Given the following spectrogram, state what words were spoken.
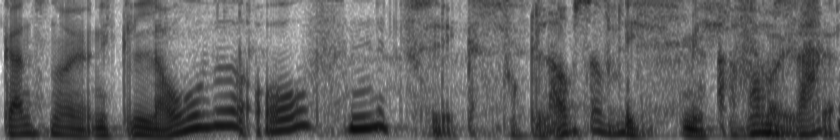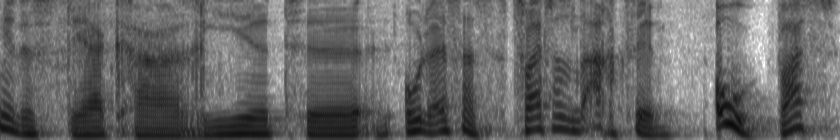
Ganz neu. Und ich glaube auf Netflix. du glaubst auf Ich mich Aber warum täusche. sagt mir das der karierte? Oh, da ist das. 2018. Oh, was?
